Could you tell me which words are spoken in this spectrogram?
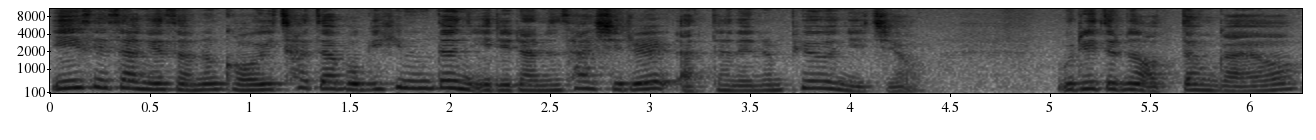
이 세상에서는 거의 찾아보기 힘든 일이라는 사실을 나타내는 표현이지요. 우리들은 어떤가요?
